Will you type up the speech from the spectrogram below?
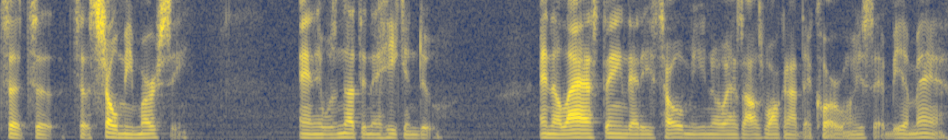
to to to show me mercy. And it was nothing that he can do. And the last thing that he told me, you know, as I was walking out that courtroom, he said, Be a man.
